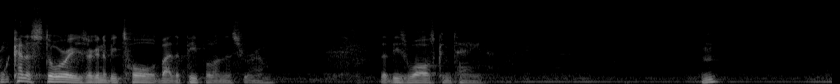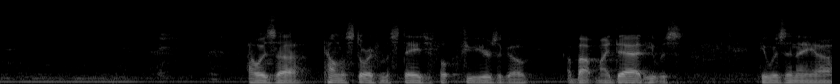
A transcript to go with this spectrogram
What kind of stories are going to be told by the people in this room that these walls contain? I was uh, telling a story from a stage a few years ago about my dad. He was he was in a, uh,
